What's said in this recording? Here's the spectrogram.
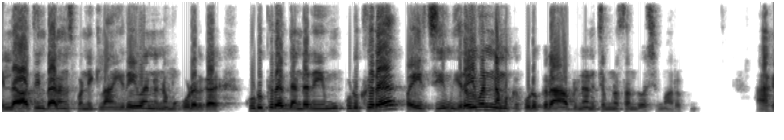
எல்லாத்தையும் பேலன்ஸ் பண்ணிக்கலாம். இறைவன் நம்ம கூட இருக்கார். கொடுக்குற தண்டனையும் கொடுக்குற பயிற்சியும் இறைவன் நமக்கு கொடுக்குறான் அப்படின்னு நினச்சோம்னா சந்தோஷமாக இருக்கும். ஆக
